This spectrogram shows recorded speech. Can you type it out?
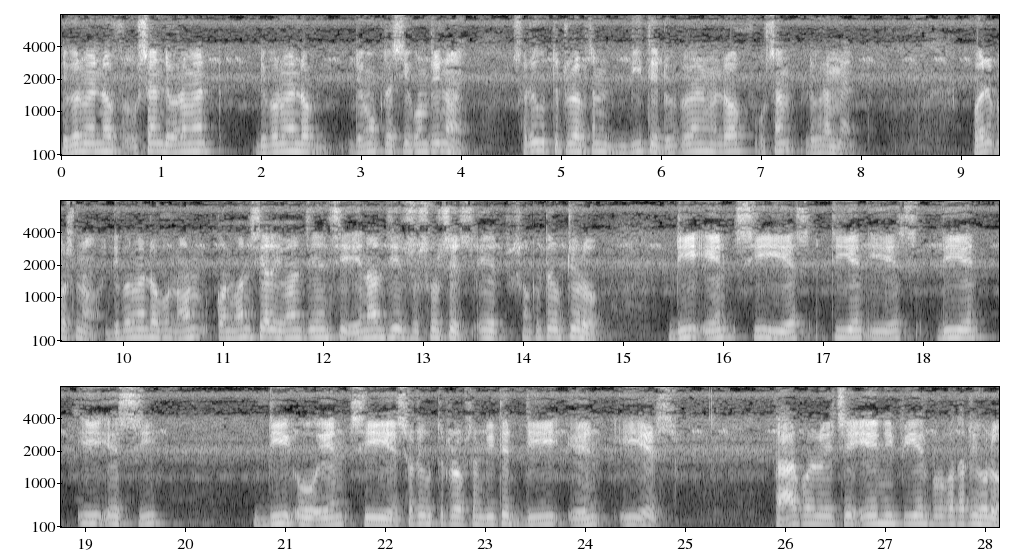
department of ocean development department of democracy কোনটি নয়? সঠিক উত্তরটি অপশন বিতে ডিপার্টমেন্ট অফ ওশান ডেভেলপমেন্ট পরের প্রশ্ন department of non conventional emergency energy sources এর সংক্ষিপ্ত রূপটি হল ডিএনসিএস ডিএনইএস ডিএনইএসসি ডিওএনসিএস সঠিক উত্তরটি অপশন বিতে ডিএনইএস তারপরে রয়েছে এনইপি এর পুরো কথাটি হলো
